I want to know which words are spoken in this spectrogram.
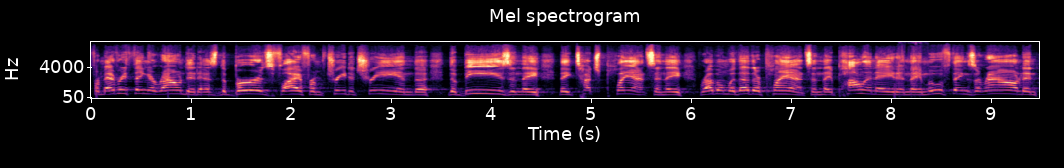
from everything around it as the birds fly from tree to tree and the, the bees and they, they touch plants and they rub them with other plants and they pollinate and they move things around and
